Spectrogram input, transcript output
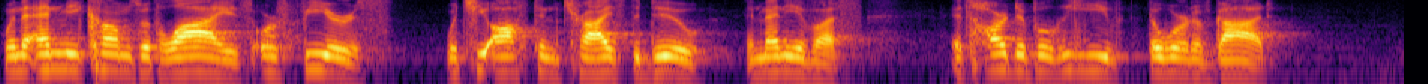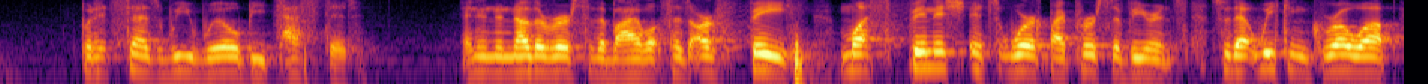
When the enemy comes with lies or fears, which he often tries to do in many of us, it's hard to believe the word of God. But it says we will be tested. And in another verse of the Bible, it says our faith must finish its work by perseverance so that we can grow up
